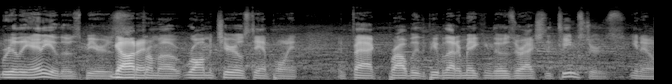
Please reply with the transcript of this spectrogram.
really any of those beers Got it. from a raw material standpoint. In fact, probably the people that are making those are actually teamsters. You know,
